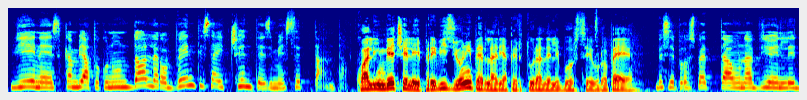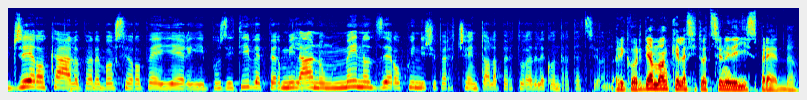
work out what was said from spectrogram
viene scambiato con un dollaro 26 centesimi e 70. Quali invece le previsioni per la riapertura delle borse europee? Beh, si prospetta un avvio in leggero calo per le borse europee ieri positive, per Milano un meno 0,15% all'apertura delle contrattazioni. Ricordiamo anche anche la situazione degli spread.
